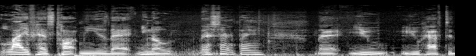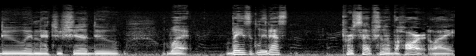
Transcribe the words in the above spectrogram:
life has taught me is that you know there's certain things that you you have to do and that you should do but basically that's perception of the heart like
